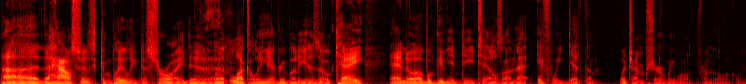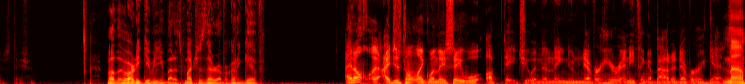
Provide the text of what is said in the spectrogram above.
Uh, the house is completely destroyed, uh, but luckily everybody is okay. And uh, we'll give you details on that if we get them, which I'm sure we won't from the local news station. Well, they've already given you about as much as they're ever going to give. I don't. I just don't like when they say we'll update you, and then they you never hear anything about it ever again. No,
